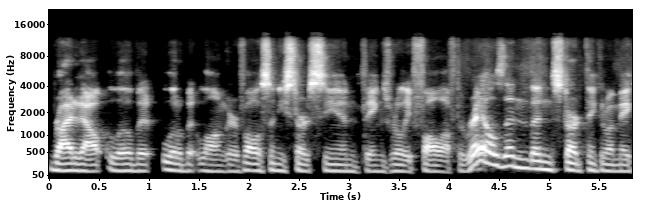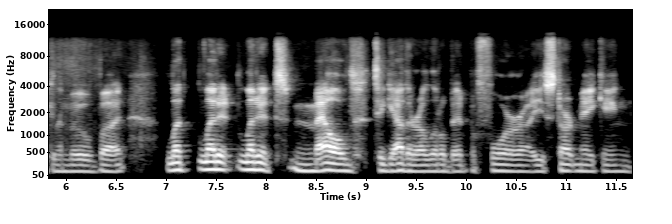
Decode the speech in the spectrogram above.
ride it out a little bit, a little bit longer. If all of a sudden you start seeing things really fall off the rails, then then start thinking about making the move. But let let it let it meld together a little bit before uh, you start making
